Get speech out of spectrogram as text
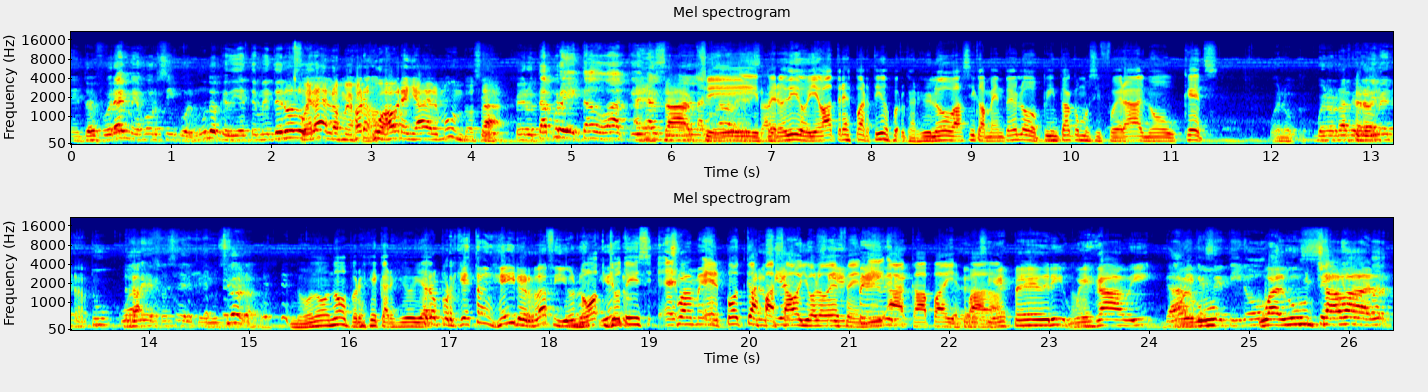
entonces fuera el mejor 5 del mundo, que evidentemente no lo Fuera es. de los mejores jugadores ya del mundo, o sea. Sí, pero está proyectado a que es al final la Sí, clave. pero digo, lleva tres partidos, pero Carrillo básicamente lo pinta como si fuera el nuevo Busquets. Bueno, bueno, Rafa, Pero- dime tú cuál Ra- es entonces el que ilusiona. Pues? No, no, no, pero es que Carrillo ya. Pero ¿por qué es tan hater, Rafi? Yo no, No, entiendo. yo te dice- el- Suame- el podcast si pasado es- yo lo si defendí a capa y pero espada. Si es Pedri o es Gaby, Gaby o que algún, se tiró o algún chaval,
